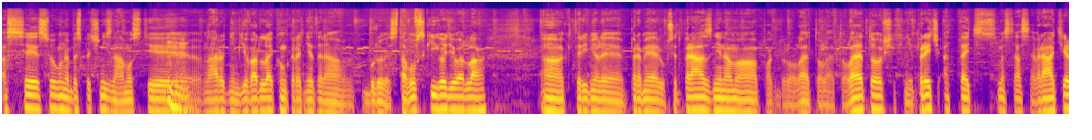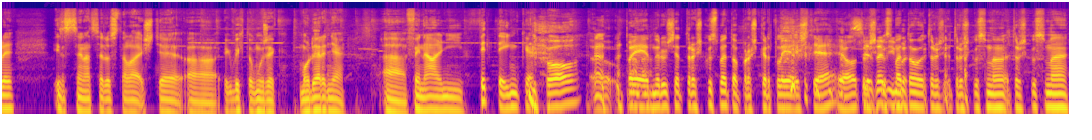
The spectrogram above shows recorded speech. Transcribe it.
asi jsou nebezpečné známosti mm-hmm. v Národním divadle, konkrétně teda v budově Stavovského divadla, který měli premiéru před prázdninama, pak bylo léto, léto, léto, všichni pryč a teď jsme se zase vrátili. Inscenace dostala ještě, jak bych tomu řekl, moderně, uh, finální fitting, jako uh, úplně jednoduše, trošku jsme to proškrtli ještě, jo, trošku jsme to, troš, trošku jsme, trošku jsme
